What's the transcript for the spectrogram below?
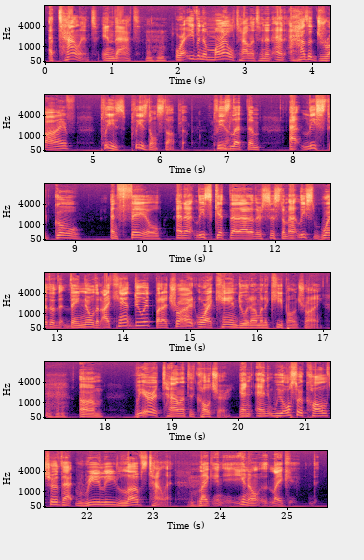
a talent in that, mm-hmm. or even a mild talent in it, and has a drive, please, please don't stop them. Please yeah. let them at least go and fail and at least get that out of their system. At least whether they know that I can't do it, but I tried, or I can do it. I'm going to keep on trying. Mm-hmm. Um, we are a talented culture, and and we also a culture that really loves talent. Mm-hmm. Like in, you know, like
